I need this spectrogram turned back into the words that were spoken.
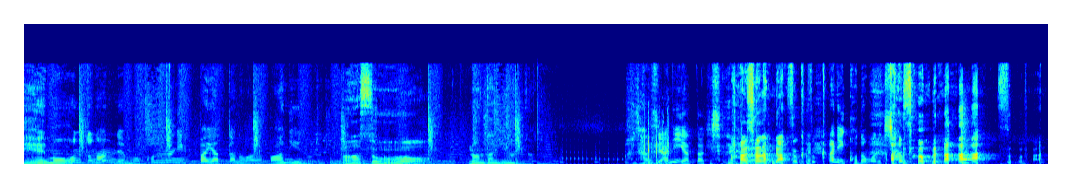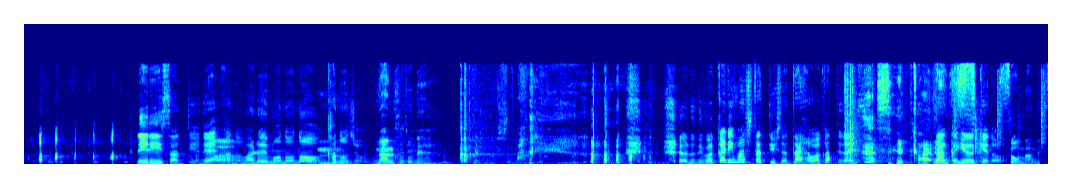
えー、もうほんと何年もこんなにいっぱいやったのはやっぱアニーの時ああそう。何代目アニーだったの？私アニーやったわけじゃない。あそうなんだ。あそうかそうか。アニー子供でしょ。あそうだリリーさんっていうねあの悪者の彼女、うん。なるほどね。わかりました。あのね分かりましたっていう人は大半分かってないんですよ。正解。なんか言うけど。そうなんです。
